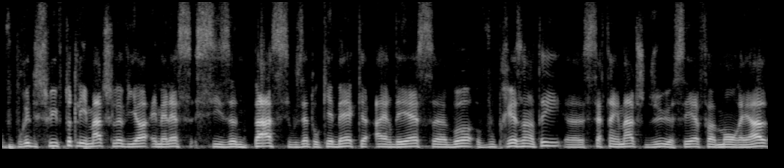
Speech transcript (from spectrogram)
vous pourrez suivre tous les matchs via MLS Season Pass. Si vous êtes au Québec, RDS euh, va vous présenter euh, certains matchs du CF Montréal.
